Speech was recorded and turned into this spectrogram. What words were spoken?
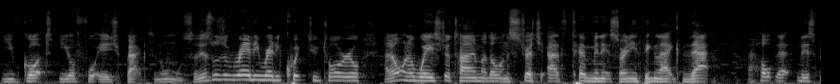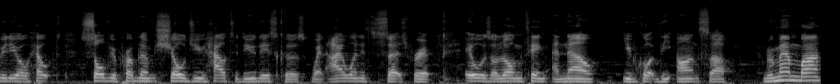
You've got your footage back to normal. So this was a really, really quick tutorial. I don't want to waste your time. I don't want to stretch it out to 10 minutes or anything like that. I hope that this video helped solve your problem, showed you how to do this because when I wanted to search for it, it was a long thing and now you've got the answer. Remember,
